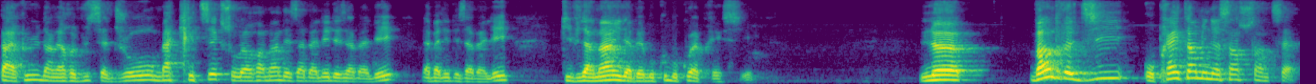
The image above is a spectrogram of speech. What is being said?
paru dans la revue 7 jours, ma critique sur le roman des avalés des avalés, La vallée des avalés, qu'évidemment, il avait beaucoup, beaucoup apprécié. Le vendredi au printemps 1967,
